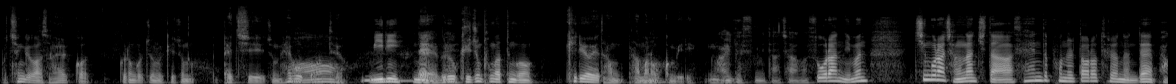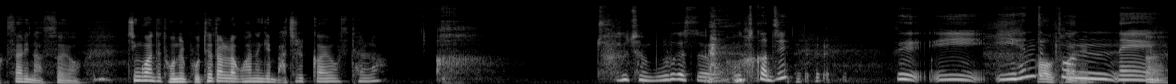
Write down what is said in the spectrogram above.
뭐 챙겨가서 할 것 그런 것 좀 이렇게 좀 배치 좀 해볼 것 어, 같아요. 미리. 네, 그리고 귀중품 같은 거 캐리어에 담, 담아놓고 어, 미리. 음. 알겠습니다. 자, 소라님은 친구랑 장난치다 새 핸드폰을 떨어뜨렸는데 박살이 났어요. 친구한테 돈을 보태달라고 하는 게 맞을까요, 스텔라? 저잘 모르겠어요. 어떡하지? 그 이이 아? 핸드폰의 네.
